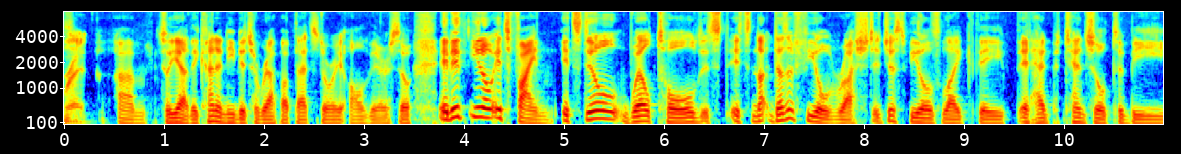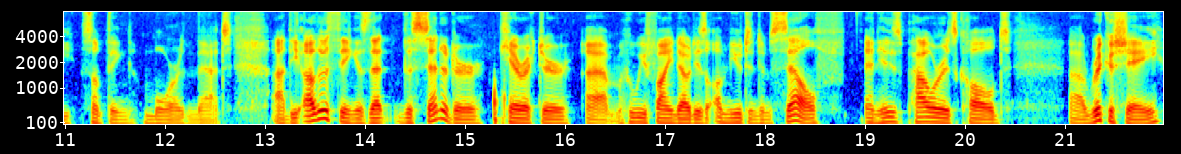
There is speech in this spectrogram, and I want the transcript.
Right. Um, so yeah, they kind of needed to wrap up that story all there. So it, it, you know, it's fine. It's still well told. It's it's not doesn't feel rushed. It just feels like they it had potential to be something more than that. Uh, the other thing is that the senator character, um, who we find out is a mutant himself, and his power is called. Uh, ricochet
